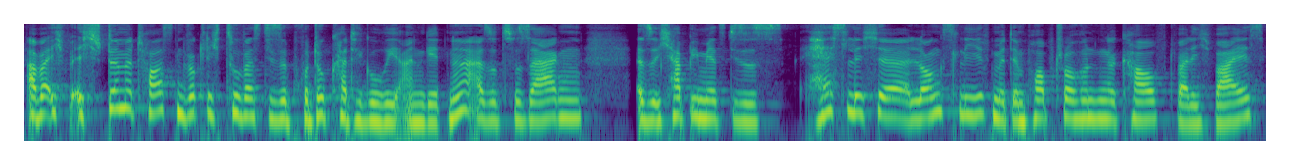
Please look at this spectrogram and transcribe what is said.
Aber ich, ich stimme Thorsten wirklich zu, was diese Produktkategorie angeht, ne? Also zu sagen, also ich habe ihm jetzt dieses hässliche Longsleeve mit den Poptroll-Hunden gekauft, weil ich weiß,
